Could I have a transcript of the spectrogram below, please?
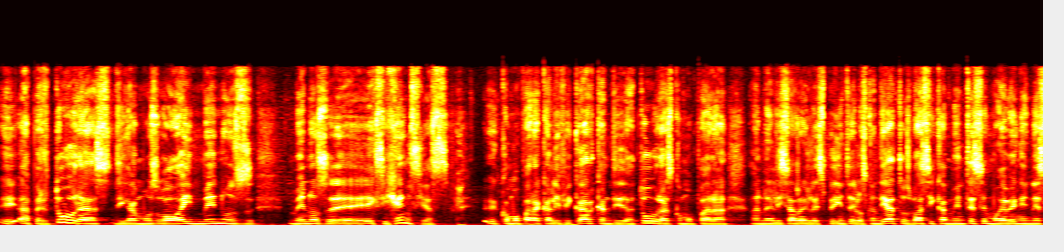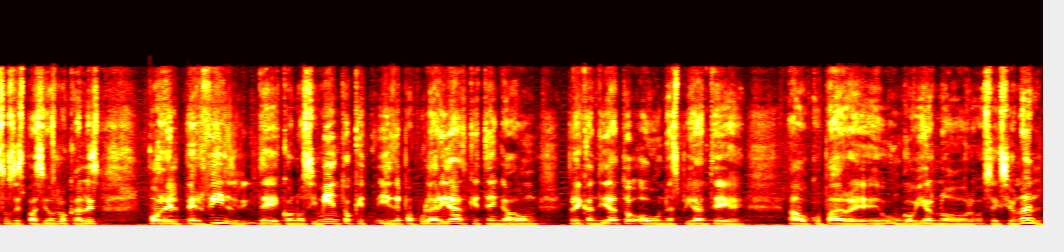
eh, aperturas, digamos, o hay menos, menos eh, exigencias eh, como para calificar candidaturas, como para analizar el expediente de los candidatos. Básicamente se mueven en esos espacios locales por el perfil de conocimiento y de popularidad que tenga un precandidato o un aspirante a ocupar un gobierno seccional.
